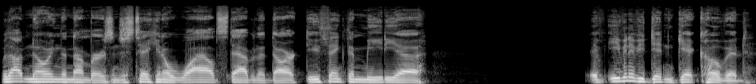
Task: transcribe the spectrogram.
without knowing the numbers and just taking a wild stab in the dark, do you think the media, if even if you didn't get COVID,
